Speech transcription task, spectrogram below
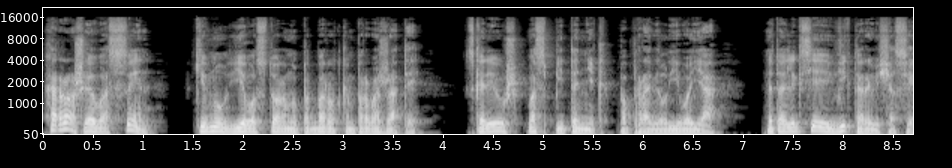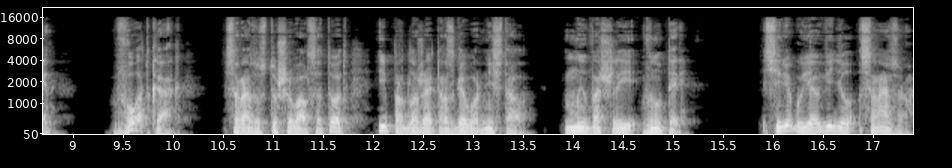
«Хороший у вас сын!» — кивнул в его сторону подбородком провожатый. «Скорее уж, воспитанник», — поправил его я. «Это Алексея Викторовича сын». «Вот как!» — сразу стушевался тот и продолжать разговор не стал. Мы вошли внутрь. Серегу я увидел сразу.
